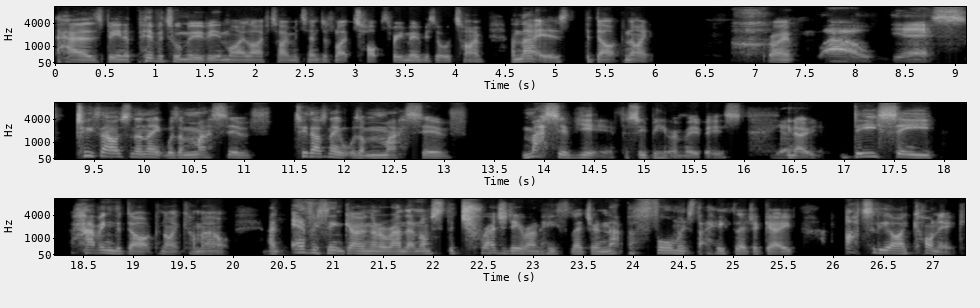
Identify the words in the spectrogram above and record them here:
has been a pivotal movie in my lifetime in terms of like top three movies of all time. And that is The Dark Knight, right? Wow. Yes. 2008 was a massive 2008 was a massive massive year for superhero movies. Yeah. you know dc having the dark knight come out and mm. everything going on around that and obviously the tragedy around heath ledger and that performance that heath ledger gave utterly iconic.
